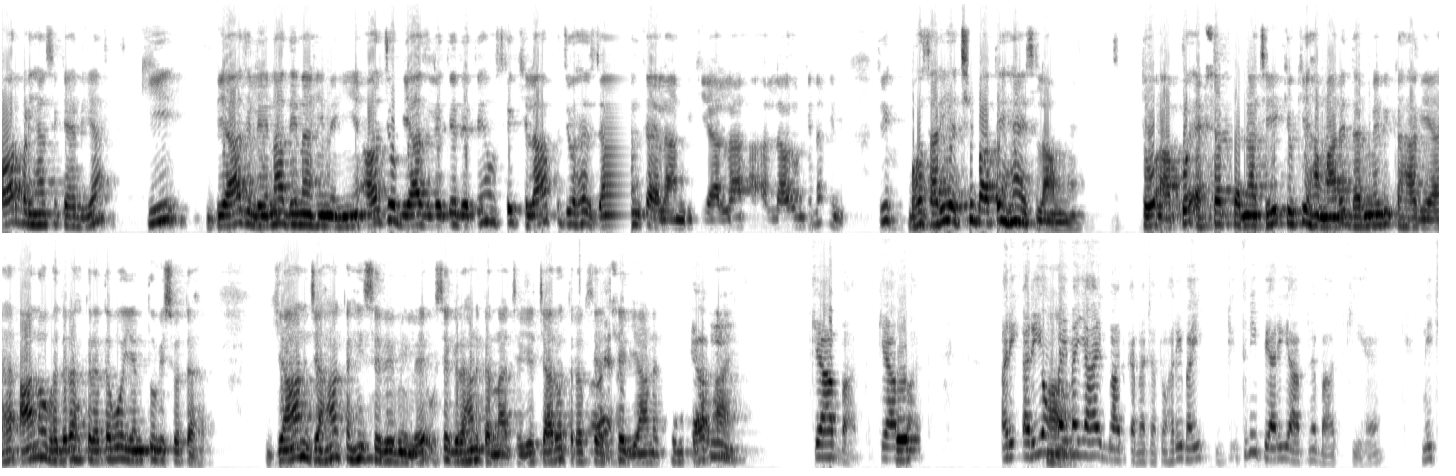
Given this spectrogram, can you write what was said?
और बढ़िया से कह दिया कि ब्याज लेना देना ही नहीं है। और जो ब्याज लेते देते हैं उसके खिलाफ जो है जंग का ऐलान भी किया। अल्लाह अल्लाह और उनके नबी ने। तो ये बहुत सारी अच्छी बातें हैं इस्लाम में। तो आपको एक्सेप्ट करना चाहिए क्योंकि हमारे धर्म में भी कहा गया है आनो भद्रह करता वो यंतु विश्वतः। ज्ञान जहाँ कहीं से भी मिले उसे ग्रहण करना चाहिए। चारों तरफ़ से अच्छे ज्ञान अच्छे आए? क्या बात क्या तो, बात अरे हरिओम हाँ, भाई मैं यहाँ एक बात करना चाहता हूँ। हरी भाई जितनी प्यारी आपने बात की है नीचे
